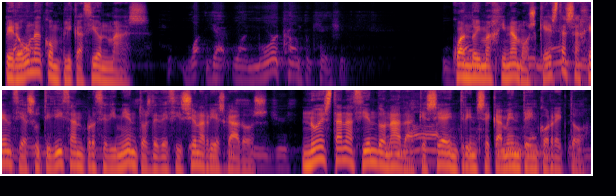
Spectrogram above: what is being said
Pero una complicación más. Cuando imaginamos que estas agencias utilizan procedimientos de decisión arriesgados, no están haciendo nada que sea intrínsecamente incorrecto.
